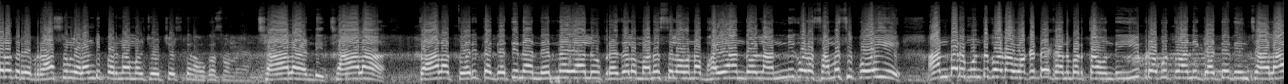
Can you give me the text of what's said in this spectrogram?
తర్వాత రేపు రాష్ట్రంలో ఎలాంటి పరిణామాలు చోటు చేసుకునే అవకాశం ఉన్నాయి చాలా అండి చాలా. చాలా త్వరితగతిన నిర్ణయాలు ప్రజల మనసులో ఉన్న భయాందోళన అన్నీ కూడా సమసిపోయి అందరి ముందు కూడా ఒకటే కనబడతా ఉంది. ఈ ప్రభుత్వాన్ని గద్దె దించాలా?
